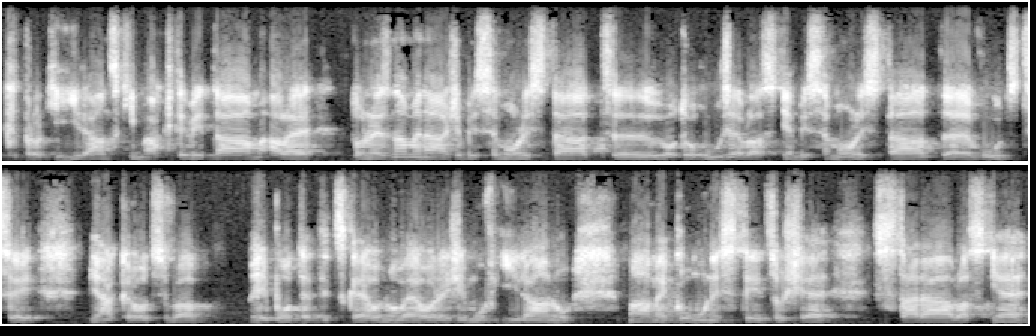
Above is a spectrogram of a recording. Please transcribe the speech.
k protiiránským aktivitám, ale to neznamená, že by se mohli stát, o to hůře vlastně by se mohli stát vůdci nějakého třeba hypotetického nového režimu v Iránu. Máme komunisty, což je stará vlastně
